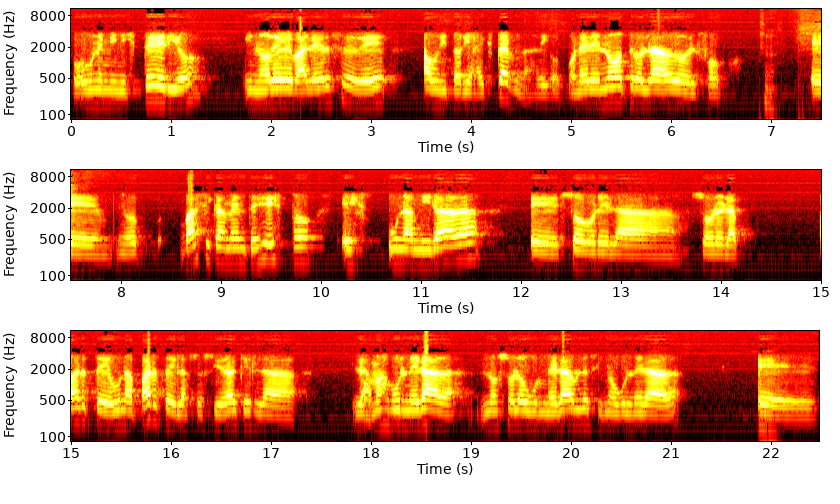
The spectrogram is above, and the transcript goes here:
o un ministerio y no debe valerse de auditorías externas, digo, poner en otro lado el foco. Eh, básicamente es esto, es una mirada eh, sobre la sobre la parte una parte de la sociedad que es la la más vulnerada, no solo vulnerable sino vulnerada, eh,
